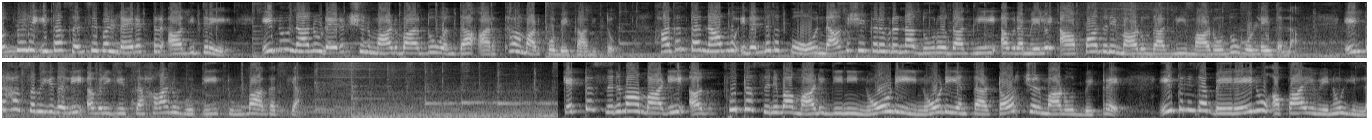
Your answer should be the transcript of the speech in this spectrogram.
ಒಂದ್ ವೇಳೆ ಈತ ಸೆನ್ಸಿಬಲ್ ಡೈರೆಕ್ಟರ್ ಆಗಿದ್ರೆ ಇನ್ನು ನಾನು ಡೈರೆಕ್ಷನ್ ಮಾಡಬಾರ್ದು ಅಂತ ಅರ್ಥ ಮಾಡ್ಕೋಬೇಕಾಗಿತ್ತು. ಹಾಗಂತ ನಾವು ಇದೆಲ್ಲದಕ್ಕೂ ನಾಗಶೇಖರ್ ಅವರನ್ನ ದೂರೋದಾಗ್ಲಿ, ಅವರ ಮೇಲೆ ಆಪಾದನೆ ಮಾಡೋದಾಗ್ಲಿ ಮಾಡೋದು ಒಳ್ಳೆಯದಲ್ಲ ಇಂತಹ ಸಮಯದಲ್ಲಿ ಅವರಿಗೆ ಸಹಾನುಭೂತಿ ತುಂಬಾ ಅಗತ್ಯ. ಕೆಟ್ಟ ಸಿನಿಮಾ ಮಾಡಿ, ಅದ್ಭುತ ಸಿನಿಮಾ ಮಾಡಿದ್ದೀನಿ, ನೋಡಿ ನೋಡಿ ಅಂತ ಟಾರ್ಚರ್ ಮಾಡೋದು ಬಿಟ್ರೆ ಈತನಿಂದ ಬೇರೇನೂ ಅಪಾಯವೇನೂ ಇಲ್ಲ.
